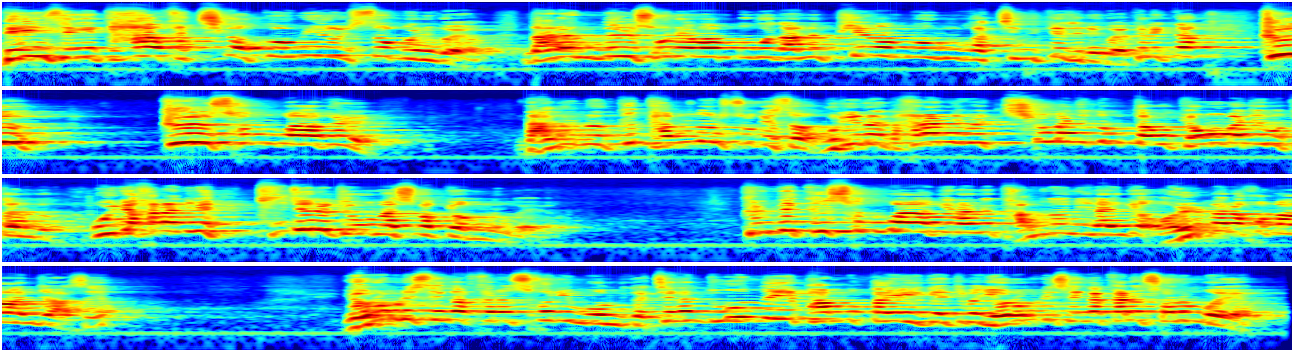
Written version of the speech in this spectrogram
내 인생이 다 가치가 없고 의미 있어 보이는 거예요. 나는 늘 손해만 보고 나는 피해만 보는 것 같이 느껴지는 거예요. 그러니까 그, 그 선과 악을 나누는 그 담론 속에서 우리는 하나님을 체험하지도 못하고 경험하지 못하는 것, 오히려 하나님의 부재를 경험할 수밖에 없는 거예요. 그런데 그 선과 악이라는 담론이라는 게 얼마나 허망한 줄 아세요? 여러분이 생각하는 선이 뭡니까? 제가 누누이 반복하여 얘기하지만 여러분이 생각하는 선은 뭐예요?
